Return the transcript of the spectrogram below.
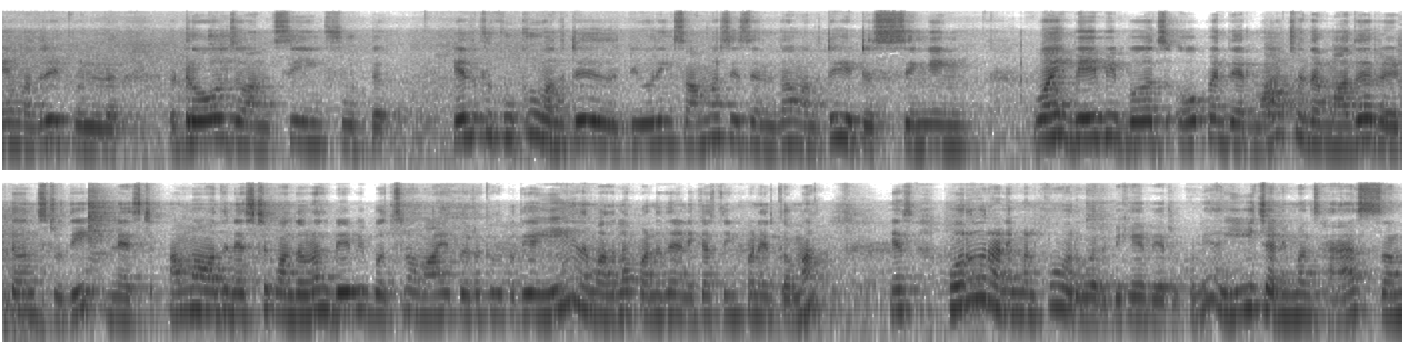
ஏன் வந்துட்டு it will drools on seeing food எதுக்கு குக்கு வந்துட்டு டியூரிங் சம்மர் சீசன் தான் வந்துட்டு it is singing why baby birds open their mouths அந்த mother returns to the nest அம்மா வந்து நெஸ்ட்டுக்கு வந்தவுடனே பேபி பேர்ட்ஸ்லாம் வாய் திறக்குது பார்த்தியா ஏன் இந்த மாதிரிலாம் பண்ணுதுன்னு என்னைக்கா திங்க் பண்ணியிருக்கோமா? எஸ் ஒரு ஒரு அனிமலுக்கும் ஒரு ஒரு பிஹேவியர் இருக்கும் இல்லையா? Each animals has some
